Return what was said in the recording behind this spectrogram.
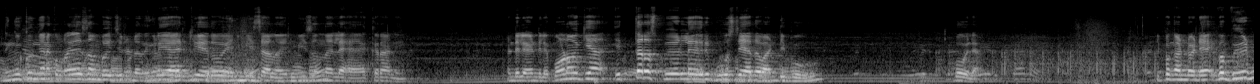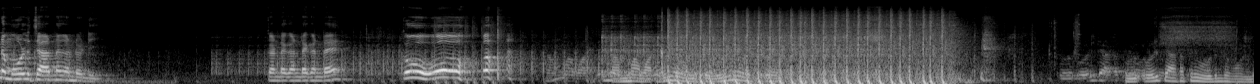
നിങ്ങൾക്കും ഇങ്ങനെ കുറെ സംഭവിച്ചിട്ടുണ്ടോ? നിങ്ങൾ വിചാരിക്കും ഏതോ എനിമീസ് ആണ്? എനിമീസ് ഒന്നല്ല ഹാക്കറാണ് കണ്ടില്ല കണ്ടില്ല? പോണ നോക്കിയാ ഇത്ര സ്പീഡിൽ ഒരു ബൂസ്റ്റ് ചെയ്യാതെ വണ്ടി പോകും പോവില്ല. ഇപ്പം കണ്ടോണ്ടേ? ഇപ്പം വീടിന്റെ മുകളിൽ ചാടണം കണ്ടോണ്ടേ? കണ്ട കണ്ട കണ്ടേ. ഓ ഓ. ഒരു ചാട്ടത്തിന് വീടിന്റെ മുകളിൽ.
